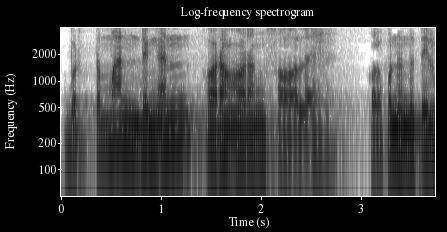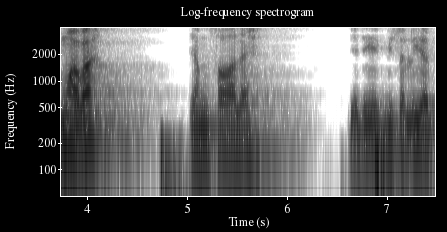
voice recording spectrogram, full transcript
Berteman dengan orang-orang soleh. Kalau penuntut ilmu apa? Yang soleh. Jadi bisa lihat.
